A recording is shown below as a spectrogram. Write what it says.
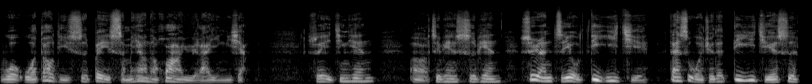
我我到底是被什么样的话语来影响？所以今天。呃，这篇诗篇虽然只有第一节，但是我觉得第一节是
